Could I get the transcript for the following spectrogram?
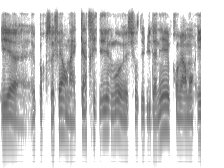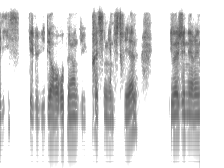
et et pour ce faire, on a 4 idées nous, heu, sur ce début d'année. Premièrement, Elis, qui est le leader européen du pressing industriel. Il va générer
